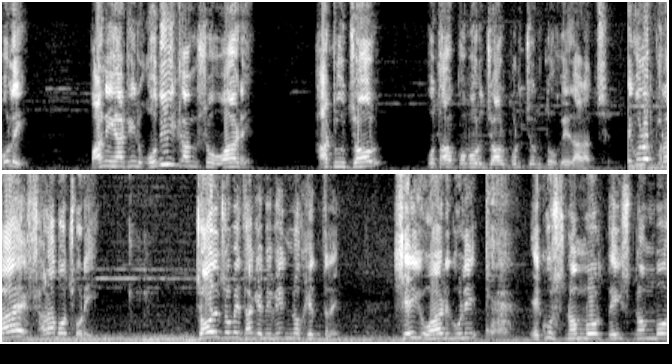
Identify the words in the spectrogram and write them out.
হলেই পানিহাটির অধিকাংশ ওয়ার্ডে হাঁটু জল, কোথাও কোমর জল পর্যন্ত হয়ে দাঁড়াচ্ছে। এগুলো প্রায় সারা বছরই জল জমে থাকে বিভিন্ন ক্ষেত্রে। সেই ওয়ার্ডগুলি একুশ নম্বর, তেইশ নম্বর,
